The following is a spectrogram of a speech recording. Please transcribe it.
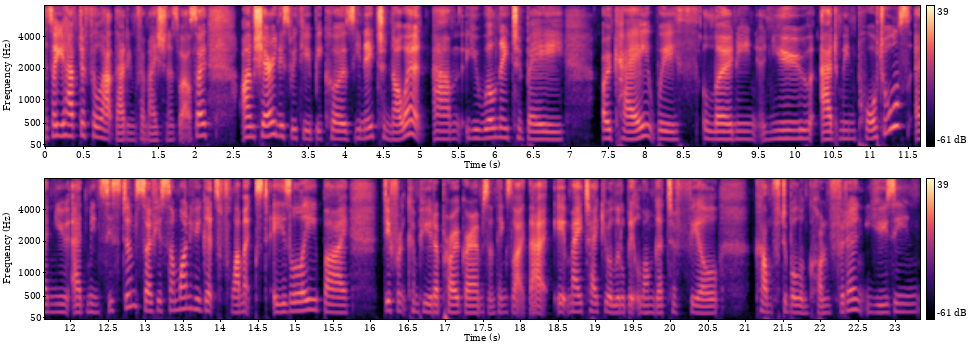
And so you have to fill out that information as well. So I'm sharing this with you because you need to know it. Um, you will need to be okay with learning new admin portals and new admin systems. So, if you're someone who gets flummoxed easily by different computer programs and things like that, it may take you a little bit longer to feel comfortable and confident using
